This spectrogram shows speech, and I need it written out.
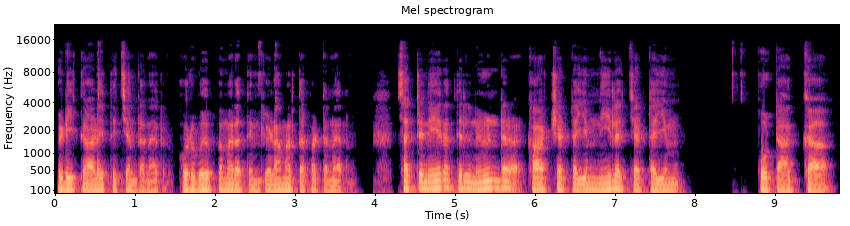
பிடித்து அழைத்துச் சென்றனர். ஒரு வேப்ப மரத்தின் கீழ் அமர்த்தப்பட்டனர். சற்று நேரத்தில் நீண்ட காட்சட்டையும் நீலச் சட்டையும் போட்ட அக்கா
